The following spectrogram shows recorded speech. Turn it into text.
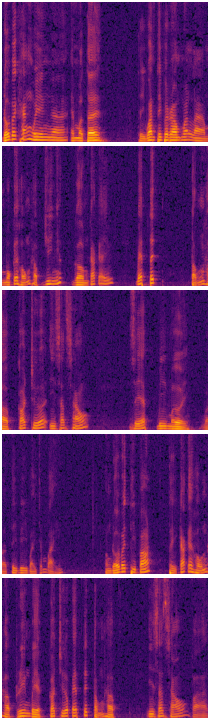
Đối với kháng nguyên à, uh, MT thì quantiferon là một cái hỗn hợp duy nhất gồm các cái peptide tổng hợp có chứa ISAT6, CFB10 và TB 7.7. Còn đối với TPOT thì các cái hỗn hợp riêng biệt có chứa peptide tổng hợp ISAT6 và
